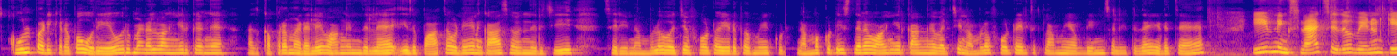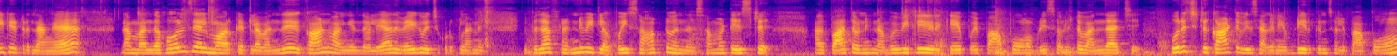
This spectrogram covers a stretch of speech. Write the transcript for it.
ஸ்கூல் படிக்கிறப்போ ஒரே ஒரு மெடல் வாங்கியிருக்கேங்க. அதுக்கப்புறம் மெடலே வாங்கினதில்ல. இது பார்த்த உடனே எனக்கு ஆசை வந்துருச்சு. சரி நம்மளும் வச்சு ஃபோட்டோ எடுப்போமே. நம்ம குட்டீஸ் தானே வாங்கியிருக்காங்க. வச்சு நம்மளும் ஃபோட்டோ எடுத்துக்கலாமே அப்படின்னு சொல்லிட்டு தான் எடுத்தேன். ஈவினிங் ஸ்நாக்ஸ் ஏதோ வேணும்னு கேட்டுட்டு இருந்தாங்க. நம்ம அந்த ஹோல்சேல் மார்க்கெட்டில் வந்து கார்ன் வாங்கியிருந்தோம் இல்லையா? அதை வேக வச்சு கொடுக்கலான்னு. இப்போ தான் ஃப்ரெண்டு வீட்டில் போய் சாப்பிட்டு வந்தேன். செம்ம டேஸ்ட்டு அதை பார்த்த உடனே நம்ம வீட்லேயும் இருக்கே போய் பார்ப்போம் அப்படின்னு சொல்லிட்டு வந்தாச்சு. உரிச்சிட்டு காட்டு விசாகன் எப்படி இருக்குன்னு சொல்லி பார்ப்போம்.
